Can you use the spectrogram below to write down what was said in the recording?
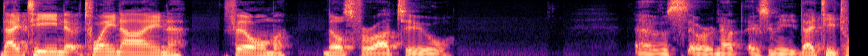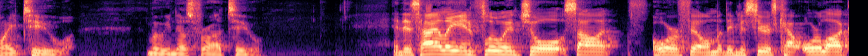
1929 film Nosferatu. Uh, it was, or not, excuse me, 1922 movie Nosferatu. In this highly influential silent horror film, the mysterious Count Orlok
